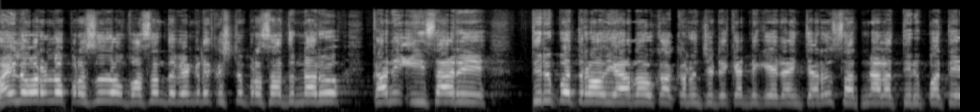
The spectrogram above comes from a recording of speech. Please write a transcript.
మైలవరంలో ప్రస్తుతం వసంత వెంకటకృష్ణ ప్రసాద్ ఉన్నారు. కానీ ఈసారి తిరుపతిరావు యాదవ్కు అక్కడ నుంచి టికెట్ని కేటాయించారు. సర్నాల తిరుపతి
